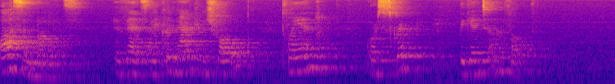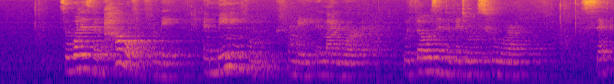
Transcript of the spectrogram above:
awesome moments, events I could not control, plan, or script begin to unfold. So what has been powerful for me and meaningful for me in my work with those individuals who are sick,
